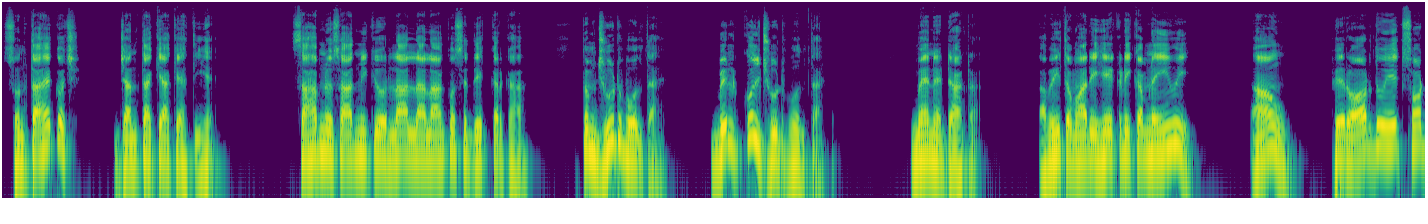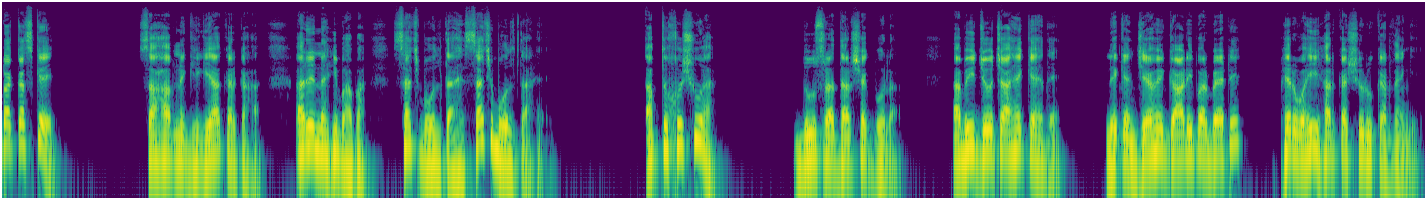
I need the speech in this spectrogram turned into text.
सुनता है कुछ? जनता क्या कहती है? साहब ने उस आदमी की ओर लाल लाल आँखों से देखकर कहा, तुम झूठ बोलता है, बिल्कुल झूठ बोलता है। मैंने डांटा, अभी तुम्हारी हेकड़ी कम नहीं हुई? आऊँ, फिर और दू एक सौटा कसके? साहब ने घिघिया कर कहा, अरे नहीं बाबा, सच बोलता है, सच बोलता है। अब तो खुश हुआ। दूसरा दर्शक बोला, अभी जो चाहे कह दें, लेकिन ज्यों ही गाड़ी पर बैठे, फिर वही हरकत शुरू कर देंगे।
